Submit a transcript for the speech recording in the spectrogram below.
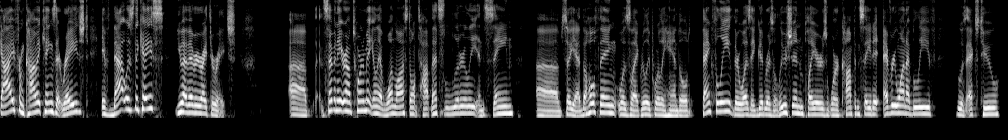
guy from comic kings that raged if that was the case you have every right to rage. Uh seven eight round tournament you only have one loss don't top. That's literally insane uh, so yeah, the whole thing was like really poorly handled. Thankfully, there was a good resolution. Players were compensated. Everyone, I believe, who was X2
